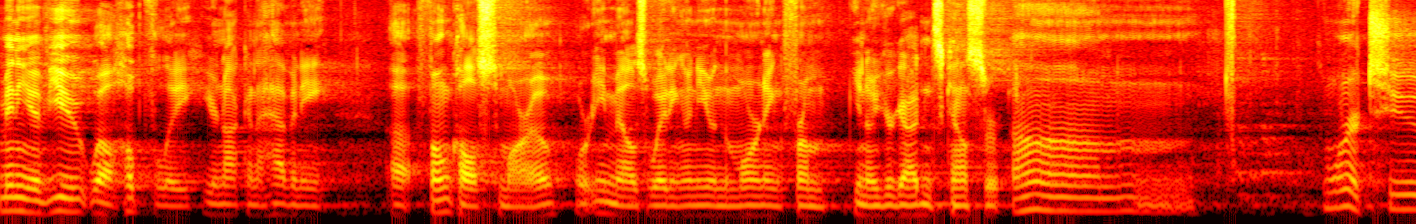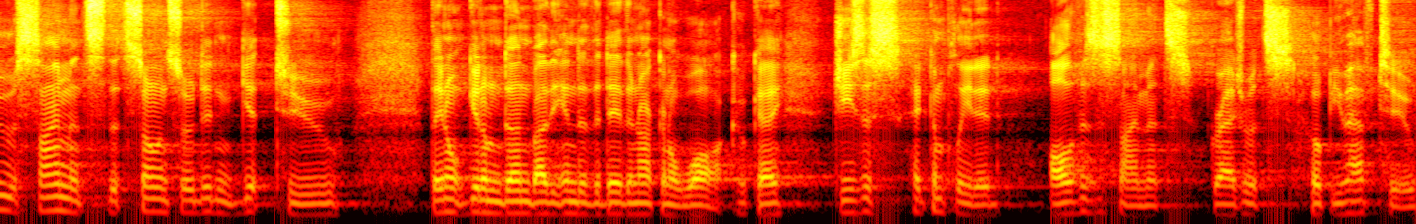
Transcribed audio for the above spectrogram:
many of you, well, hopefully, you're not going to have any uh, phone calls tomorrow or emails waiting on you in the morning from you know your guidance counselor. Um, one or two assignments that so and so didn't get to. They don't get them done by the end of the day. They're not going to walk. Okay, Jesus had completed all of his assignments. Graduates, hope you have too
